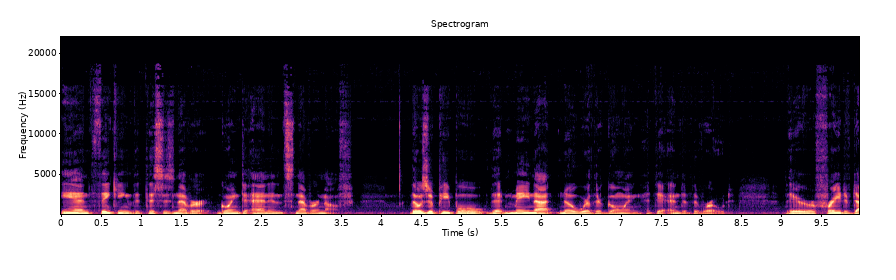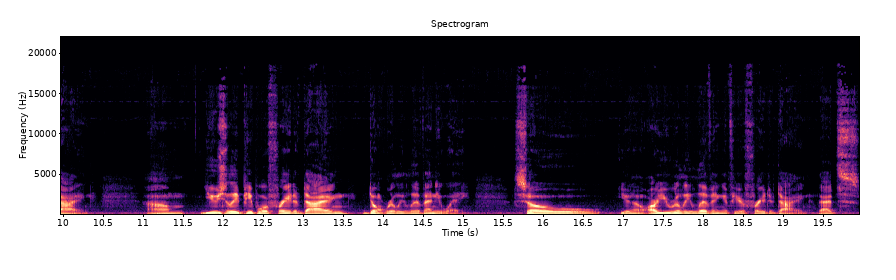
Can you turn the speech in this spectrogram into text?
and thinking that this is never going to end and it's never enough. Those are people that may not know where they're going at the end of the road. They're afraid of dying. Um, usually, people afraid of dying don't really live anyway. So you know, are you really living if you're afraid of dying? That's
